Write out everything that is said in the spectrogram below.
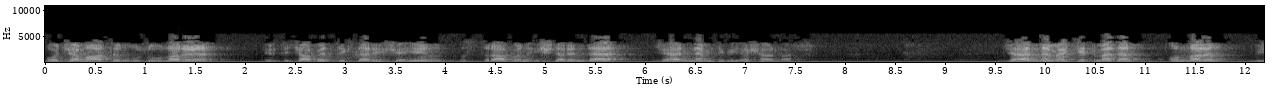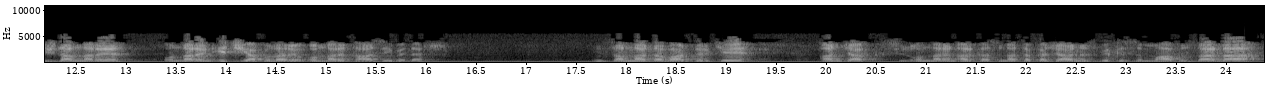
o cemaatin uzuvları irtikap ettikleri şeyin ıstırabını işlerinde cehennem gibi yaşarlar. Cehenneme gitmeden onların vicdanları, onların iç yapıları onları tazip eder. İnsanlarda vardır ki ancak siz onların arkasına takacağınız bir kısım muhafızlarla,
